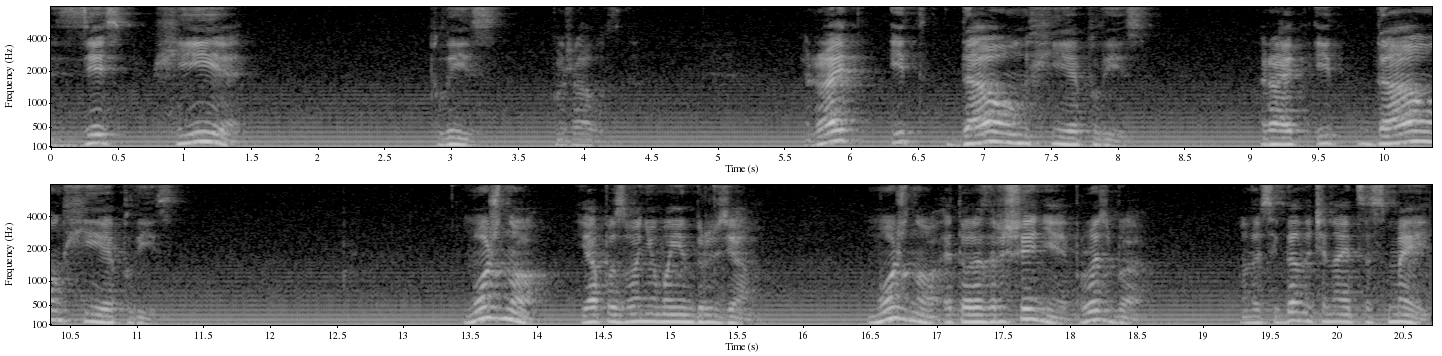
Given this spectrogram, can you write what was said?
Здесь here please, пожалуйста. Write it down here, please. Write it down here, please. Можно я позвоню моим друзьям? Можно это разрешение, просьба, она всегда начинается с may.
